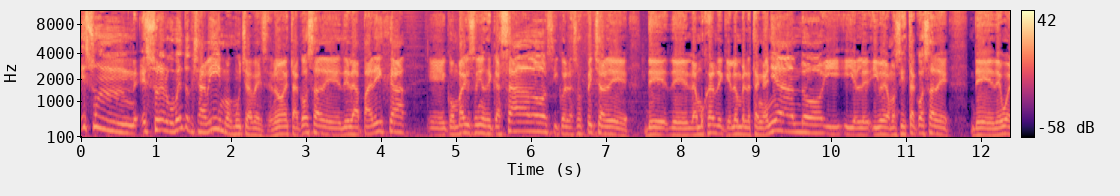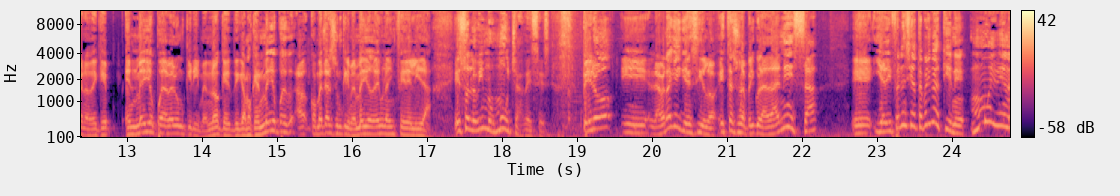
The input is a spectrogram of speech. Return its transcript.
es un es un argumento que ya vimos muchas veces, ¿no? Esta cosa de, de la pareja eh, con varios años de casados y con la sospecha de, de- la mujer de que el hombre la está engañando y, y, y, esta cosa de, de, bueno, de que en medio puede haber un crimen, ¿no? Que digamos que en medio puede cometerse un crimen, en medio de una infidelidad. Eso lo vimos muchas veces. Pero eh, la verdad que hay que decirlo, esta es una película danesa. Eh, y a diferencia de esta película tiene muy bien,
